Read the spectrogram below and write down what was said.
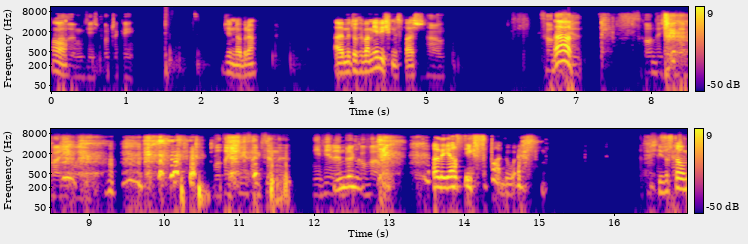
O. Spadłem gdzieś, poczekaj. Dzień dobry. Ale my tu chyba mieliśmy spaść. Aha. Schody A! się, schody się zawaliły. Bo tak tu jest napisane. Niewiele No, brakowało. Ale ja z nich spadłem. Tu się I zostało skacze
